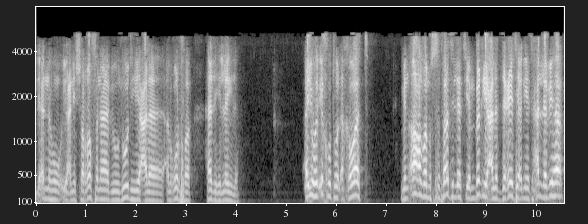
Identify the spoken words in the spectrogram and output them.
لأنه يعني شرفنا بوجوده على الغرفة هذه الليلة. أيها الإخوة والأخوات من أعظم الصفات التي ينبغي على الدعية أن يتحلى بها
